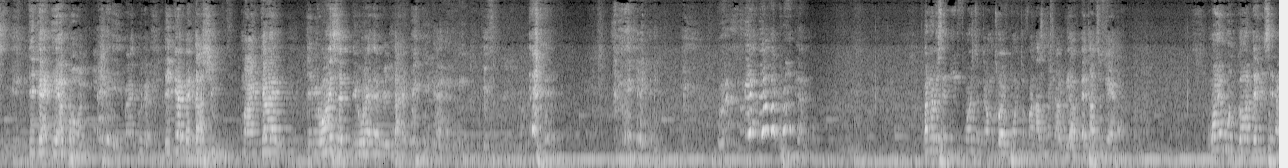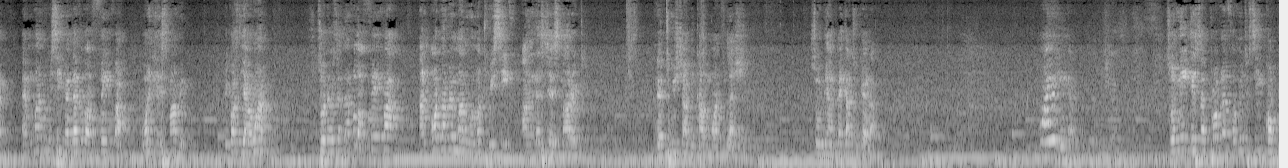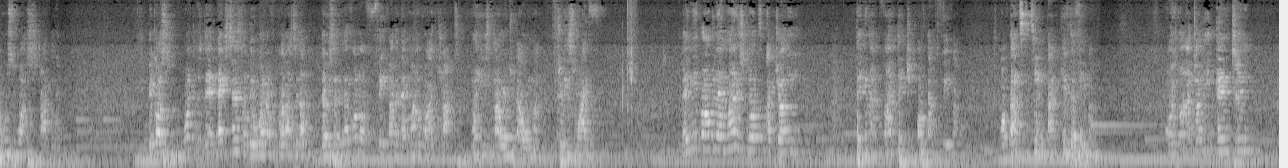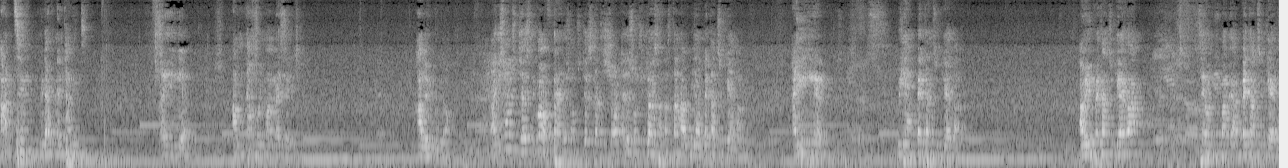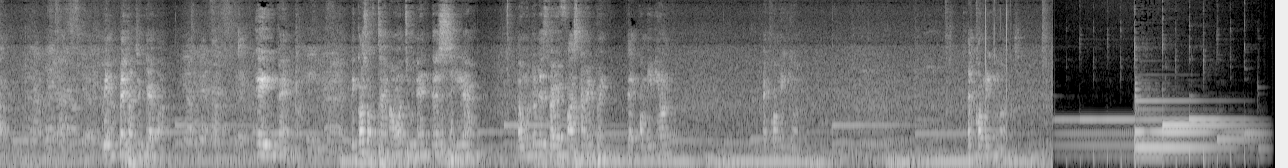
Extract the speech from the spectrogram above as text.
he get earbud. My goodness, he get better shoe. My guy, if you want set they wear every time. we have a problem. But there is a need for us to come to a point of understanding that we are better together. Why would God then say that a man receive a level of favor when he is married? Because they are one. So there's a level of favor an ordinary man will not receive unless he is married. The two shall become one flesh. So we are better together. Why are you here? So me, it's a problem for me to see couples who are struggling. Because what is the essence of the word of God? I say that there is a level of favor that a man will attract when he's married to that woman, to his wife. Then probably a man is not actually taking advantage of that favor, of that thing that gives the favor. Or is not actually entering that thing with that mentality. Are you here? I'm done with my message. Hallelujah. I just want to just, because of time, I just want to just cut it short. I just want to just understand that we are better together. Are you here? We are better together. Are we better together? Yes. Say on neighbor, we are better together. We are better together. Amen. Amen. Because of time, I want to end this here. And we'll do this very fast. Can we bring the communion? A communion. A communion.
